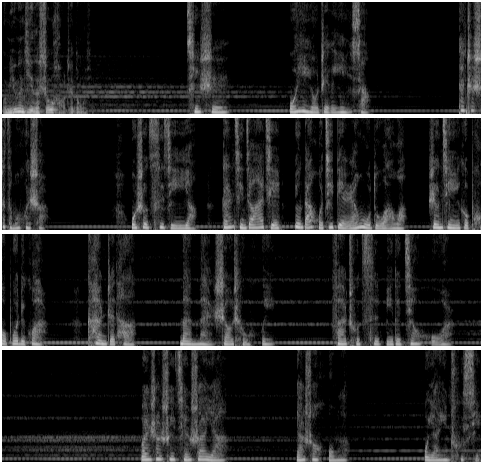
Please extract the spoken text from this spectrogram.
我明明记得收好这东西。”其实，我也有这个印象。但这是怎么回事儿？我受刺激一样，赶紧叫阿杰用打火机点燃无毒娃娃，扔进一个破玻璃罐看着它慢慢烧成灰，发出刺鼻的焦糊味儿。晚上睡前刷牙，牙刷红了，我牙龈出血，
